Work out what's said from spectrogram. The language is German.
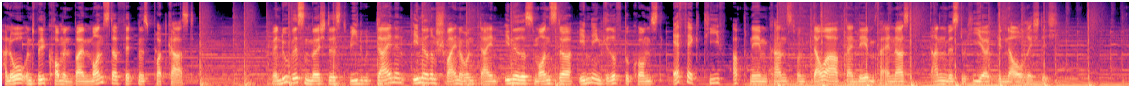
Hallo und willkommen beim Monster Fitness Podcast. Wenn du wissen möchtest, wie du deinen inneren Schweinehund, dein inneres Monster in den Griff bekommst, effektiv abnehmen kannst und dauerhaft dein Leben veränderst, dann bist du hier genau richtig.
